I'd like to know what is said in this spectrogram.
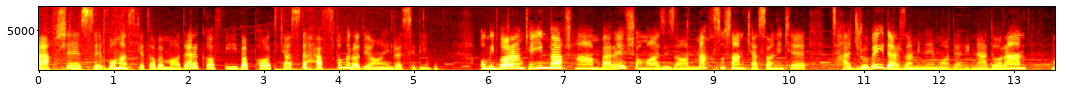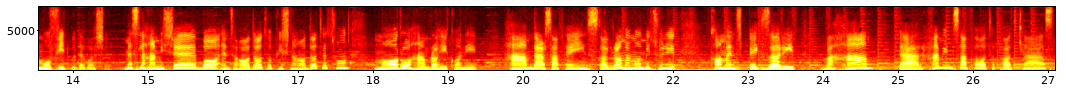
بخش سوم از کتاب مادر کافی و پادکست هفتم رادیو آین رسیدیم. امیدوارم که این بخش هم برای شما عزیزان مخصوصا کسانی که تجربه در زمینه مادری ندارند مفید بوده باشه. مثل همیشه با انتقادات و پیشنهاداتتون ما رو همراهی کنید. هم در صفحه اینستاگرام ما می‌تونید کامنت بگذارید و هم در همین صفحات پادکست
